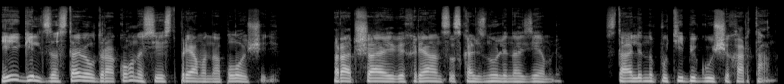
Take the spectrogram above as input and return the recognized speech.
Игельд заставил дракона сесть прямо на площади. Радша и Вихрян соскользнули на землю, стали на пути бегущих артан.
